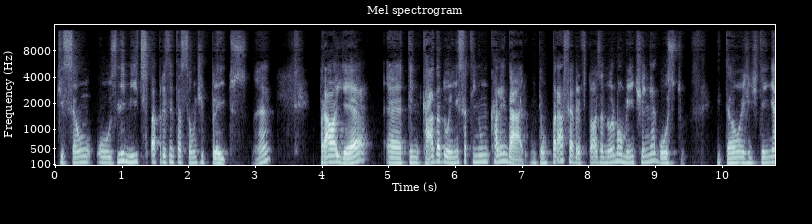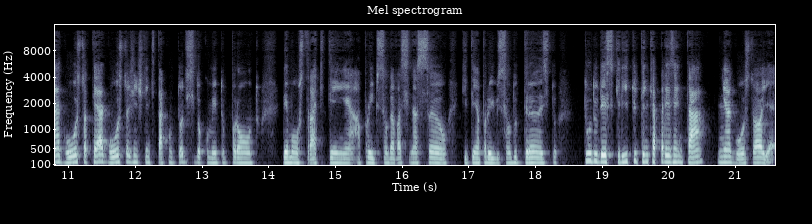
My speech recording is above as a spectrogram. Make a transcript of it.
que são os limites para apresentação de pleitos. Né? Para a OIE, é, tem cada doença tem um calendário. Então, para a febre aftosa, normalmente é em agosto. Então, a gente tem em agosto, até agosto, a gente tem que estar com todo esse documento pronto, demonstrar que tem a proibição da vacinação, que tem a proibição do trânsito, tudo descrito e tem que apresentar em agosto à OIE.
